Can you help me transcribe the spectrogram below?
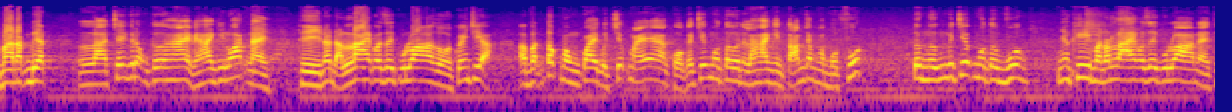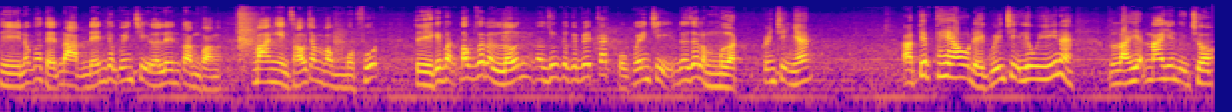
Và đặc biệt là trên cái động cơ 2,2 kW này thì nó đã lai qua dây cu loa rồi quý anh chị ạ. À, vận tốc vòng quay của chiếc máy à, của cái chiếc motor này là 2.800 vòng một phút tương ứng với chiếc motor vuông. Nhưng khi mà nó lai qua dây cu loa này thì nó có thể đạt đến cho quý anh chị là lên tầm khoảng 3.600 vòng một phút. Thì cái vận tốc rất là lớn nó giúp cho cái vết cắt của quý anh chị nó rất là mượt quý anh chị nhé à, tiếp theo để quý anh chị lưu ý này là hiện nay trên thị trường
